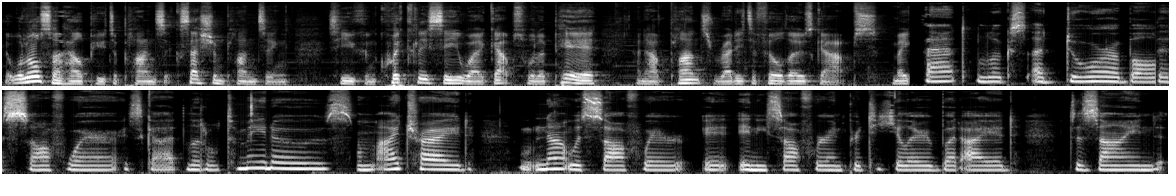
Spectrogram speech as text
It will also help you to plan succession planting so you can quickly see where gaps will appear and have plants ready to fill those gaps. Make that looks adorable. This software, it's got little tomatoes. Um, I tried, not with software, any software in particular, but I had designed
